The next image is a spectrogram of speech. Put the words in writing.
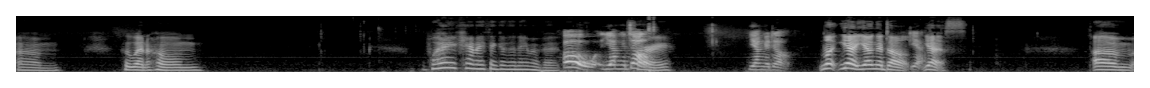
um, who went home. Why can't I think of the name of it? Oh, young adult. Sorry. Young adult. L- yeah, young adult. Yeah. Yes. Um,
